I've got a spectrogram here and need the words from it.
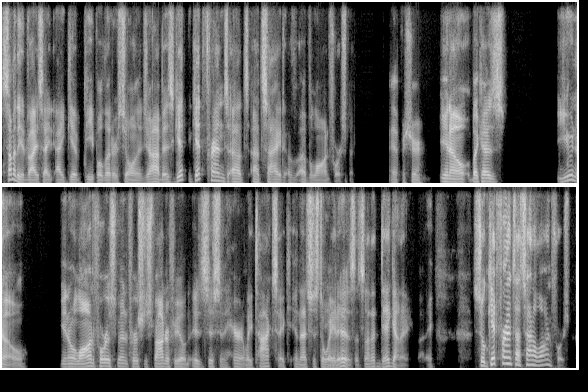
some of the advice I, I give people that are still on the job is get get friends out, outside of, of law enforcement. Yeah, for sure. You know, because you know, you know, law enforcement, first responder field is just inherently toxic, and that's just the way it is. That's not a dig on anybody. So get friends outside of law enforcement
